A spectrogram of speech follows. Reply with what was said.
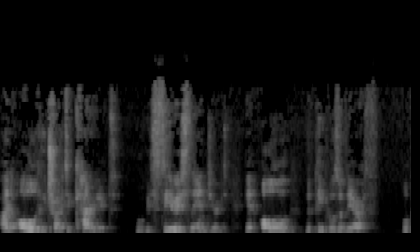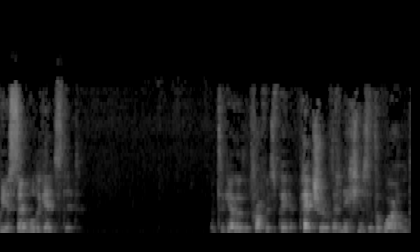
and all who try to carry it will be seriously injured, yet all the peoples of the earth will be assembled against it. And together the prophets paint a picture of the nations of the world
